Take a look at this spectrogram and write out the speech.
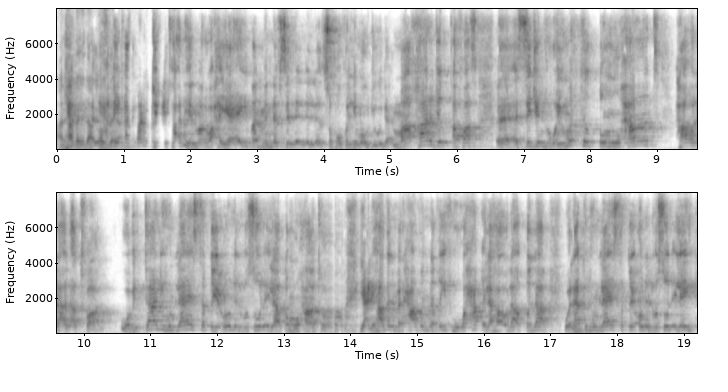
أنا هذا اللي دا قصده يعني. الحقيقة جبت هذه المروحة هي أيضا من نفس الصفوف اللي موجودة. ما خارج القفص آه، السجن هو يمثل طموحات هؤلاء الأطفال. وبالتالي هم لا يستطيعون الوصول إلى طموحاتهم، يعني هذا المرحاض النظيف هو حق إلى هؤلاء الطلاب، ولكن هم لا يستطيعون الوصول إليه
